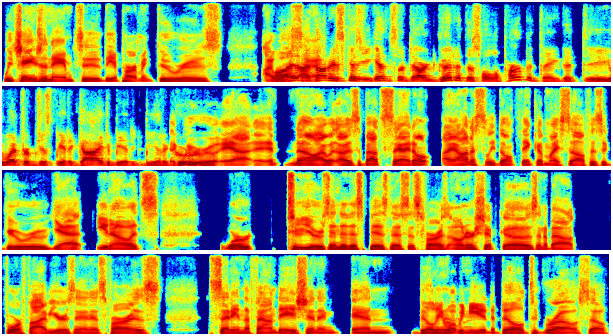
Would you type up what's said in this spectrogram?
we changed the name to the apartment gurus. I, well, I, I, thought it was because you get so darn good at this whole apartment thing that you went from just being a guy to being a, being a, a guru. guru. Yeah, and no, I, I was about to say I don't. I honestly don't think of myself as a guru yet. You know, it's we're two years into this business as far as ownership goes, and about four or five years in as far as setting the foundation and and building what we needed to build to grow. So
